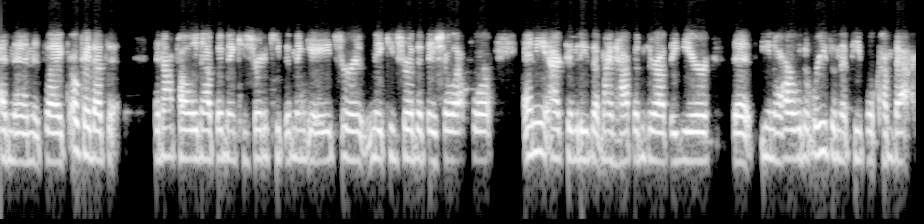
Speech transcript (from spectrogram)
And then it's like, okay, that's it. And not following up and making sure to keep them engaged or making sure that they show up for any activities that might happen throughout the year that, you know, are the reason that people come back,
